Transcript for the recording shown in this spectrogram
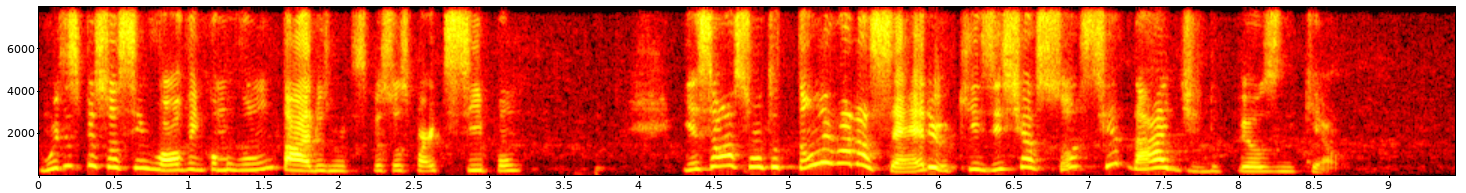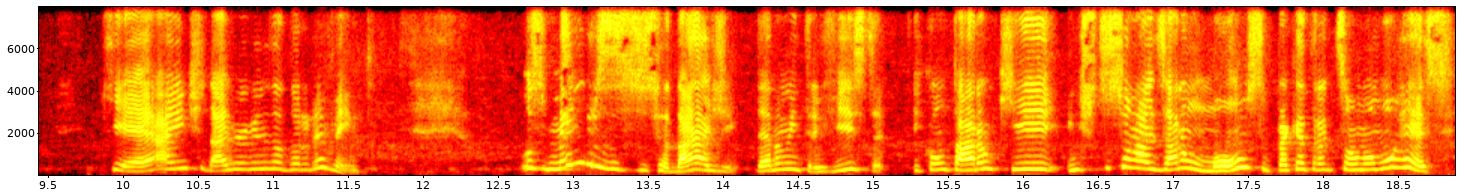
muitas pessoas se envolvem como voluntários, muitas pessoas participam. E esse é um assunto tão levado a sério que existe a Sociedade do Peus Níquel, que é a entidade organizadora do evento. Os membros da sociedade deram uma entrevista e contaram que institucionalizaram um monstro para que a tradição não morresse.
